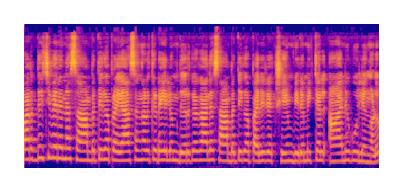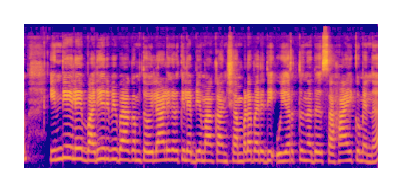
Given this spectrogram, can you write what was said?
വർദ്ധിച്ചു വരുന്ന സാമ്പത്തിക പ്രയാസങ്ങൾക്കിടയിലും ദീർഘകാല സാമ്പത്തിക പരിരക്ഷയും വിരമിക്കൽ ആനുകൂല്യങ്ങളും ഇന്ത്യയിലെ വലിയൊരു വിഭാഗം തൊഴിലാളികൾക്ക് ലഭ്യമാക്കാൻ ശമ്പള പരിധി ഉയർത്തുന്നത് സഹായിക്കുമെന്ന്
